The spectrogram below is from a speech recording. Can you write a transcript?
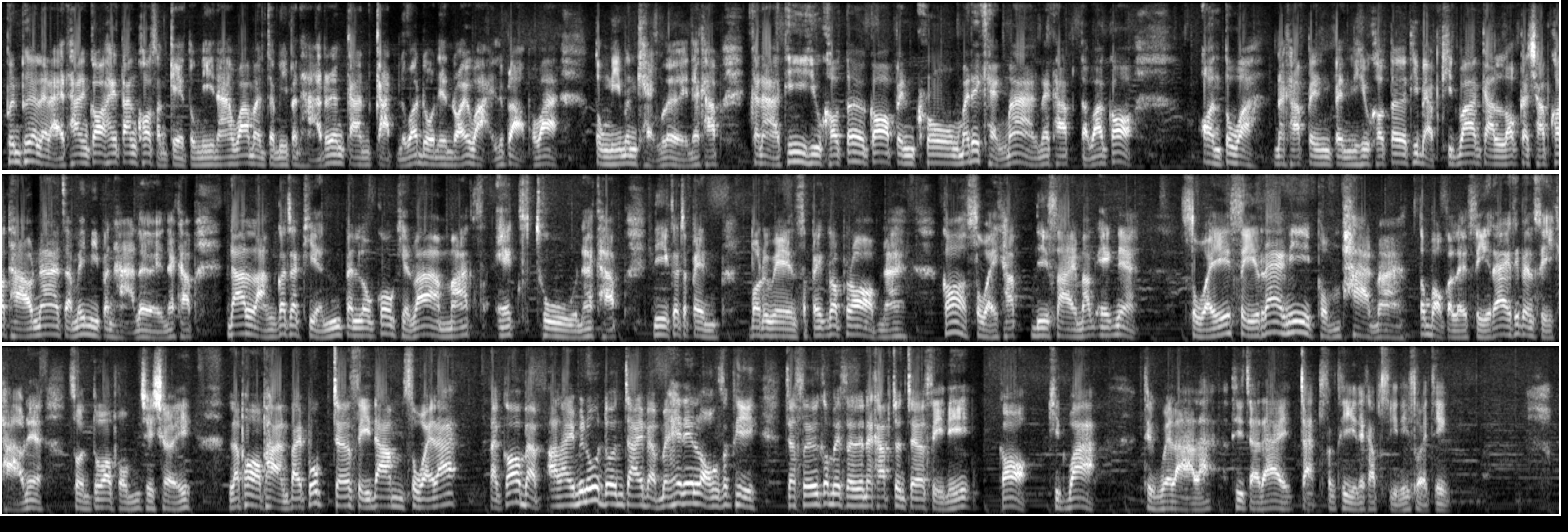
เพื่อนๆหลาย ๆ ท่านก็ให้ตั้งข้อสังเกตตรงนี้นะ ว่ามันจะมีปัญหาเรื่องการกัด หรือว่าโดนเอ็นร้อยหวายหรือเปล่า เพราะว่าตรงนี้มันแข็งเลยนะครับ ขณะที่ฮิวเคาน์เตอร์ก็เป็นโครงไม่ได้แข็งมากนะครับ แต่ว่าก็ อ่อนตัวนะครับเป็นเป็นฮิวเคาน์เตอร์ที่แบบคิดว่าการล็อกกระชับข้อเท้าน่าจะไม่มีปัญหาเลยนะครับด้านหลังก็จะเขียนเป็นโลโก้เขียนว่า Max X2 นะครับนี่ก็จะเป็นบริเวณสเปครอบๆนะก็สวยครับดีไซน์ Max X เนี่ยสวยสีแรกนี่ผมผ่านมา ต้องบอกกันเลยสีแรกที่เป็นสีขาวเนี่ย ส่วนตัวผมเฉยๆ แล้วพอผ่านไปปุ๊บเจอสีดำสวยแล้ว แต่ก็แบบอะไรไม่รู้โดนใจแบบไม่ให้ได้ลองสักที จะซื้อก็ไม่ซื้อนะครับ จนเจอสีนี้ก็คิดว่าถึงเวลาละที่จะได้จัดสักทีนะครับ สีนี้สวยจริง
